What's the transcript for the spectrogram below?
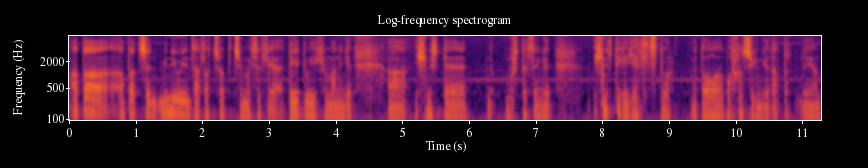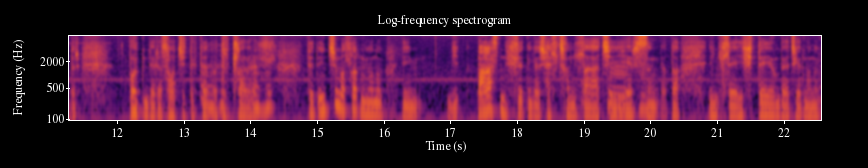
одоо одоо жишээ нь миний үеийн залуучууд ч юм уу эсвэл дээд үеийнхэн маань ингээд их нэртэй мөртлөөс ингээд их нэртэйгээ ярилцдаг. Дуугаа бурхан шиг ингээд авдар юм дээр буудан дээрээ сууж идэг те удирдлагаа бариад. Тэгэд эн чинь болохоор нэг нэг ийм багаас нь эхлээд ингээд шалчханлаа чи ярьсан одоо инглээ эрэхтэй юм байж гэдэг нэг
